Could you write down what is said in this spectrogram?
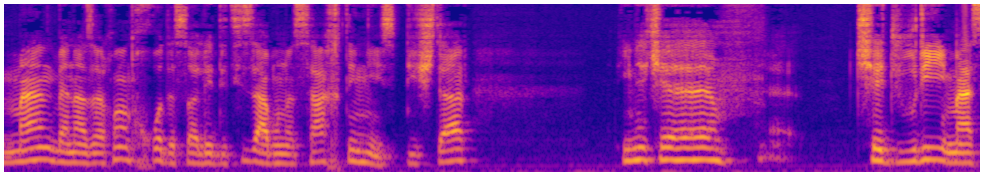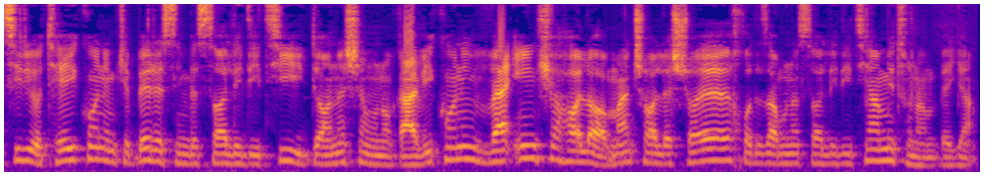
من به نظر خودم خود Solidity زبون سختی نیست. بیشتر اینه که چه جوری مسیری رو طی کنیم که برسیم به Solidity دانشمون رو قوی کنیم و اینکه حالا من چالش های خود زبان Solidity هم می‌تونم بگم.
